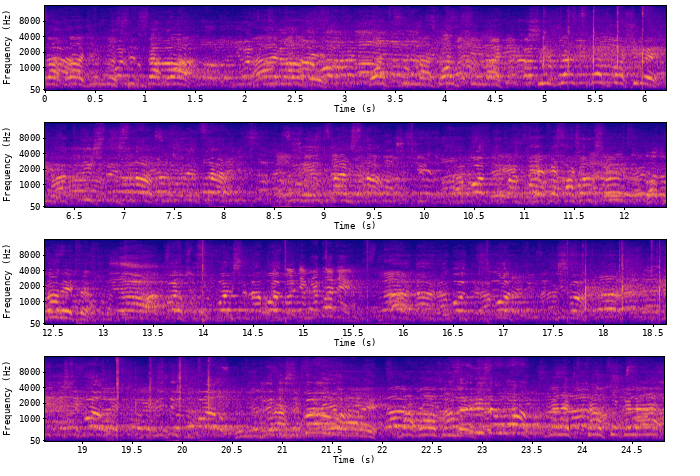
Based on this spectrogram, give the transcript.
Saxla, gündüz sırt saxla. Hadi abi. Korksunlar, korksunlar. Şuradan çıxart başını. Отлично, Ислам, умница! Умница, Ислам! Работай, работай! Пожалуйста! Baklav et. Корпусу больше работай! Работаем, работаем! Да, да, работай, работай! Хорошо! Вытащи голову! Вытащи голову! Вытащи голову! Bax lazımdır. Разорви Alex Çavtuk'la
